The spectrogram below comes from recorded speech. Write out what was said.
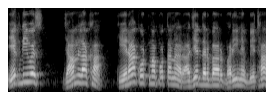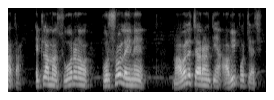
એક દિવસ જામલાખા કેરાકોટમાં પોતાના રાજે દરબાર ભરીને બેઠા હતા. એટલામાં સુવર્ણ પુરુષો લઈને માવલચારણ ત્યાં આવી પહોંચ્યા છે.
